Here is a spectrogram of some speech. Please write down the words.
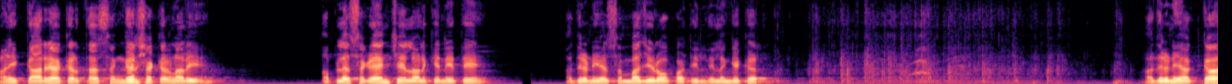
आणि कार्याकरता संघर्ष करणारे आपल्या सगळ्यांचे लाडके नेते आदरणीय संभाजीराव पाटील निलंगेकर आदरणीय अक्का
